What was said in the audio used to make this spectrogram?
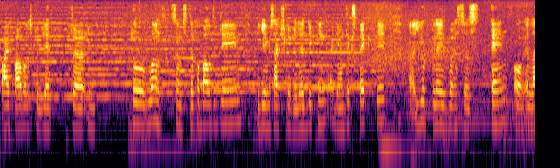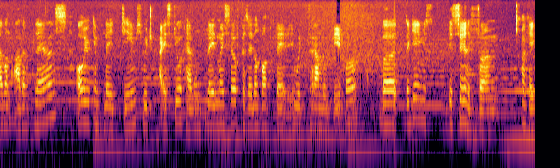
5 hours to get uh, in, to learn some stuff about the game. The game is actually really addicting, I didn't expect it. Uh, you play versus 10 or 11 other players or you can play teams which I still haven't played myself because I don't want to play with random people. But the game is it's really fun. Okay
